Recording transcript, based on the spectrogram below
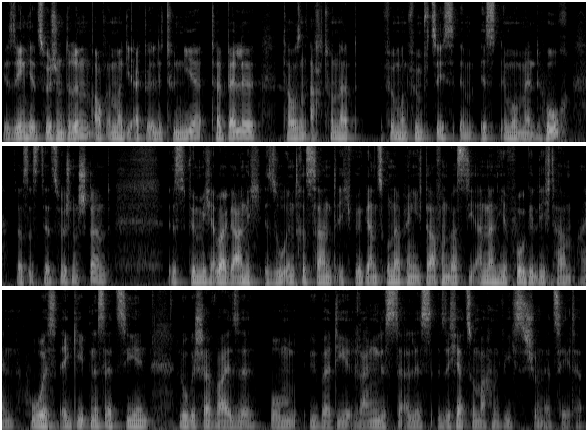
Wir sehen hier zwischendrin auch immer die aktuelle Turniertabelle, 1855 ist im Moment hoch, das ist der Zwischenstand. Ist für mich aber gar nicht so interessant. Ich will ganz unabhängig davon, was die anderen hier vorgelegt haben, ein hohes Ergebnis erzielen, logischerweise, um über die Rangliste alles sicher zu machen, wie ich es schon erzählt habe.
